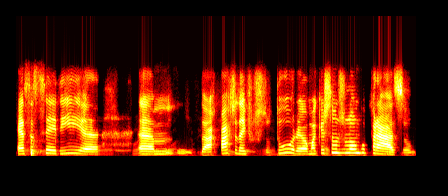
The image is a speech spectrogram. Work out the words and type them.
Essa seria um, a parte da infraestrutura é uma questão de longo prazo.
